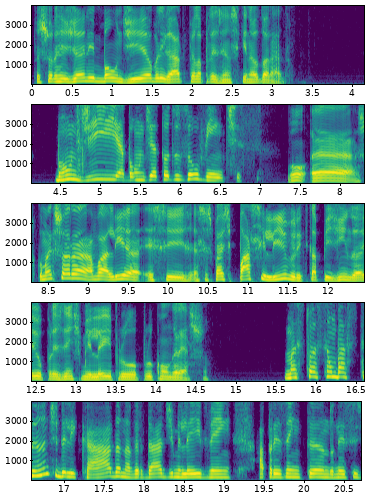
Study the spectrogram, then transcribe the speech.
Professora Regiane, bom dia, obrigado pela presença aqui no Eldorado. Bom dia, bom dia a todos os ouvintes. Bom, é, como é que a senhora avalia esse, essa espécie de passe livre que está pedindo aí o presidente Milley para o Congresso? Uma situação bastante delicada. Na verdade, Milley vem apresentando nesses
